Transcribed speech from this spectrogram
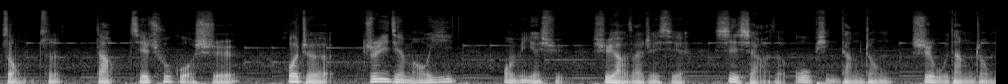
种子到结出果实，或者织一件毛衣，我们也许需要在这些细小的物品当中、事物当中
